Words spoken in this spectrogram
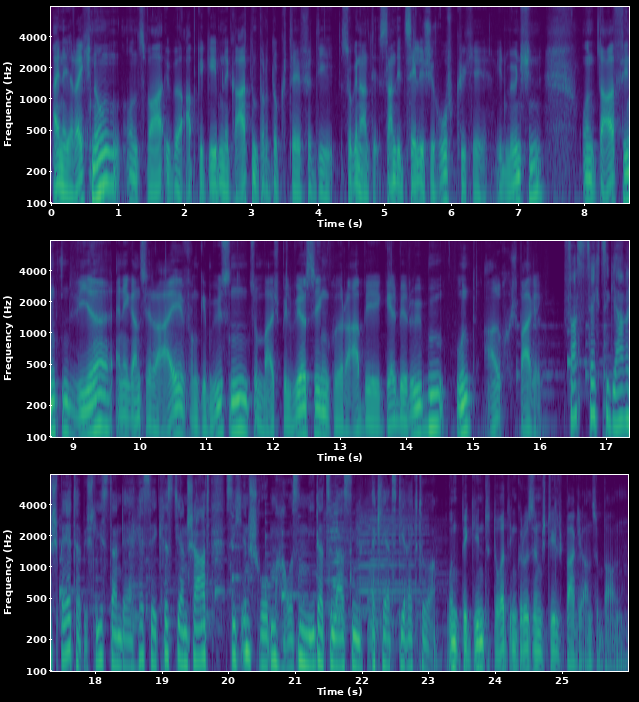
eine Rechnung und zwar über abgegebene Gartenprodukte für die sogenannte sandizellische Hofküche in München. Und da finden wir eine ganze Reihe von Gemüsen, zum Beispiel Wirsing, Kohlrabi, gelbe Rüben und auch Spargel. Fast 60 Jahre später beschließt dann der Hesse Christian Schad, sich in Schrobenhausen niederzulassen, erklärt Direktor. Und beginnt dort in größerem Stil Spargel anzubauen.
